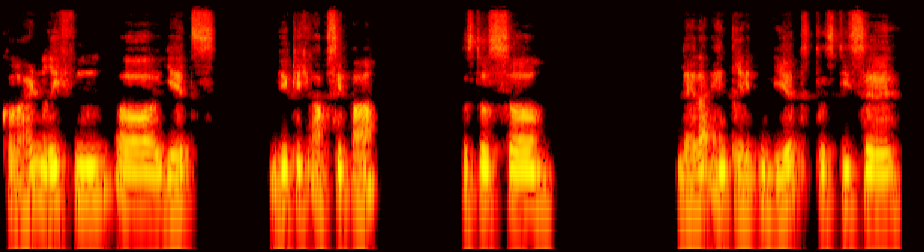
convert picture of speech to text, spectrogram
Korallenriffen äh, jetzt wirklich absehbar, dass das äh, leider eintreten wird, dass diese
